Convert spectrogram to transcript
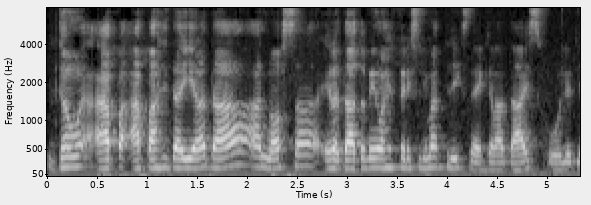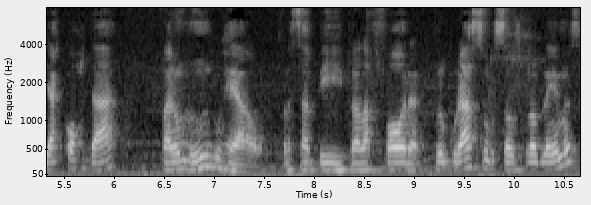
Então, a, a partir daí, ela dá a nossa. Ela dá também uma referência de Matrix, né? Que ela dá a escolha de acordar para o mundo real, para saber, para lá fora, procurar a solução dos problemas,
